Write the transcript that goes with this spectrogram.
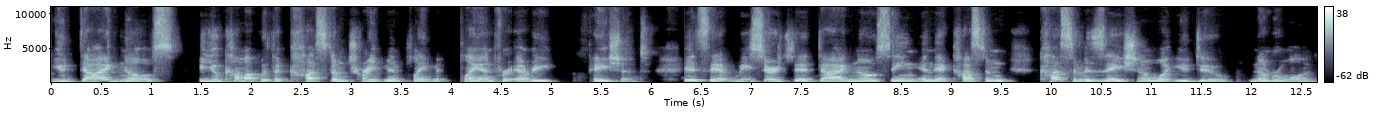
you diagnose, you come up with a custom treatment plan, for every patient. It's that research, that diagnosing, and that custom customization of what you do. Number one.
